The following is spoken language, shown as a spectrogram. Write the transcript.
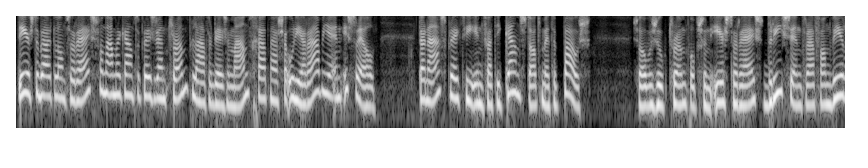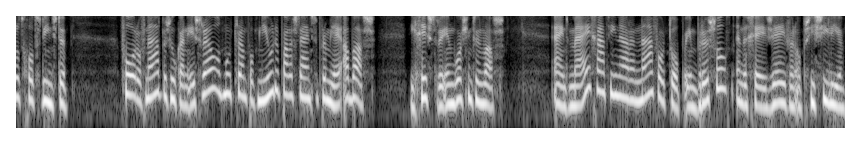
De eerste buitenlandse reis van de Amerikaanse president Trump later deze maand gaat naar Saoedi-Arabië en Israël. Daarna spreekt hij in Vaticaanstad met de paus. Zo bezoekt Trump op zijn eerste reis drie centra van wereldgodsdiensten. Voor of na het bezoek aan Israël ontmoet Trump opnieuw de Palestijnse premier Abbas, die gisteren in Washington was. Eind mei gaat hij naar een NAVO-top in Brussel en de G7 op Sicilië.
